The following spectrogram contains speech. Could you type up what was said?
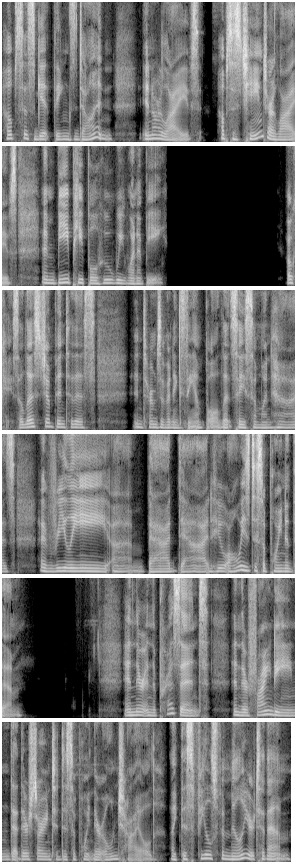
helps us get things done in our lives, helps us change our lives and be people who we want to be. Okay, so let's jump into this in terms of an example. Let's say someone has a really um, bad dad who always disappointed them. And they're in the present and they're finding that they're starting to disappoint their own child. Like this feels familiar to them.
